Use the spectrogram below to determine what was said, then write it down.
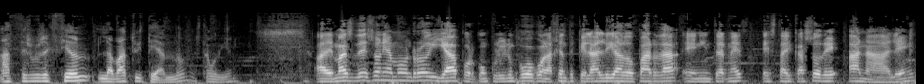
hace su sección, la va tuiteando. Está muy bien. Además de Sonia Monroy, ya por concluir un poco con la gente que la ha liado parda en internet, está el caso de Ana Allen.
